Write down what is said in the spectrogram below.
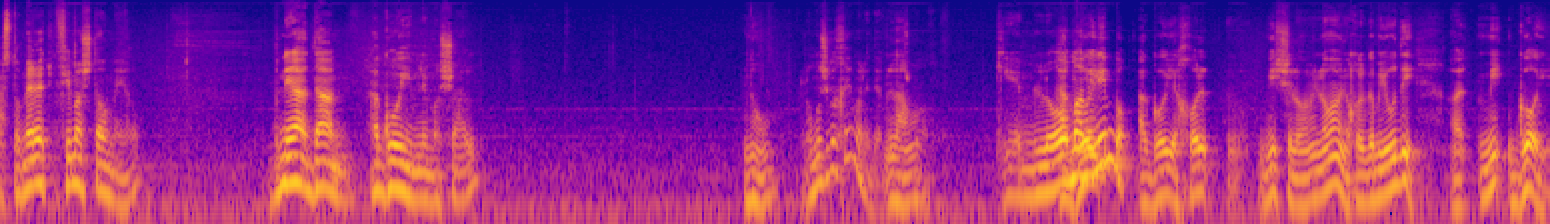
אז זאת אומרת, לפי מה שאתה אומר, בני האדם הגויים, למשל, נו, לא מושגחים על ידי הקדוש למה? כי הם לא הגוי- מאמינים בו. הגוי יכול, מי שלא מאמין, לא מאמין, יכול גם יהודי. אבל מי, גוי,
